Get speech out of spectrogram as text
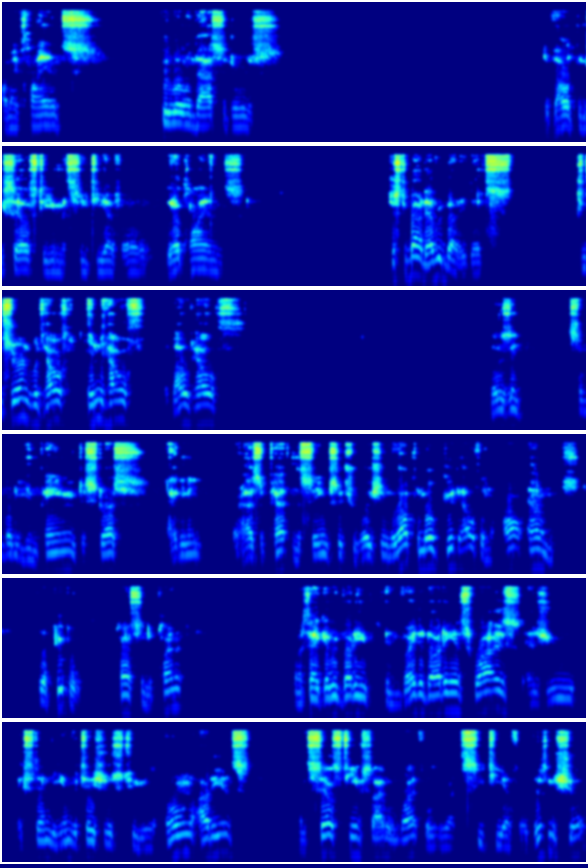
all my clients, Goodwill ambassadors, developing sales team at CTFO, their clients, just about everybody that's concerned with health, in health, about health. There isn't somebody in pain, distress, agony, or has a pet in the same situation. We all promote good health in all animals, for people, plants, and the planet. I want to thank everybody invited audience wise as you extend the invitations to your own audience on sales team side of life over at CTFO Business Show,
